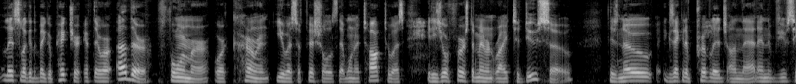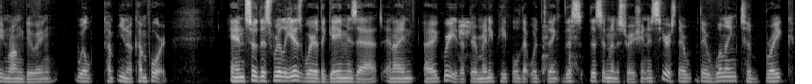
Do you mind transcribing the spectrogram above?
let's look at the bigger picture. If there are other former or current U.S. officials that want to talk to us, it is your First Amendment right to do so. There's no executive privilege on that, and if you've seen wrongdoing, will come, you know, come forward. And so this really is where the game is at, and I I agree that there are many people that would think this this administration is serious. They're they're willing to break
